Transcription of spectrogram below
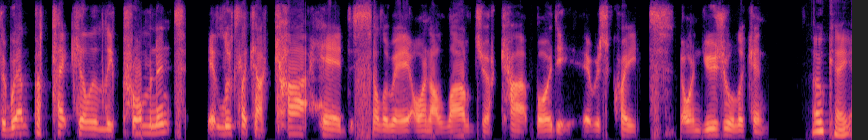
They weren't particularly prominent. It looked like a cat head silhouette on a larger cat body. It was quite unusual looking. Okay.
